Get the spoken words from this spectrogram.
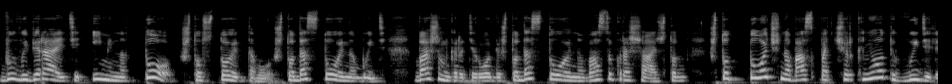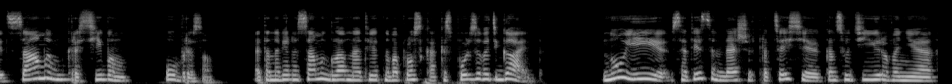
Вы выбираете именно то, что стоит того, что достойно быть в вашем гардеробе, что достойно вас украшать, что, что точно вас подчеркнет и выделит самым красивым образом. Это, наверное, самый главный ответ на вопрос, как использовать гайд. Ну и, соответственно, дальше в процессе консультирования,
